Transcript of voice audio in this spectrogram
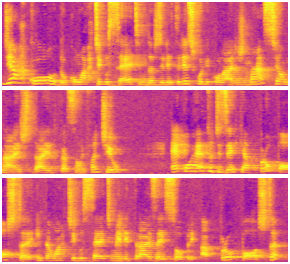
De acordo com o artigo 7 das diretrizes curriculares nacionais da educação infantil, é correto dizer que a proposta, então o artigo 7 ele traz aí sobre a proposta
